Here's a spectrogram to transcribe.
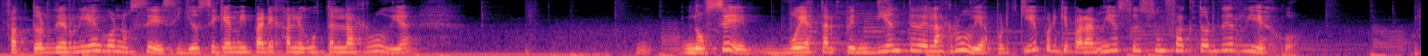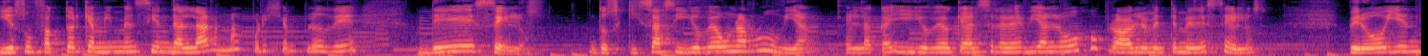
factor de riesgo, no sé, si yo sé que a mi pareja le gustan las rubias, no sé, voy a estar pendiente de las rubias. ¿Por qué? Porque para mí eso es un factor de riesgo. Y es un factor que a mí me enciende alarmas, por ejemplo, de, de celos. Entonces quizás si yo veo una rubia en la calle y yo veo que a él se le desvían los ojos, probablemente me dé celos. Pero, hoy en,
